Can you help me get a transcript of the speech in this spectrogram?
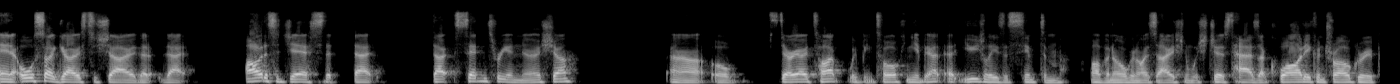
and it also goes to show that that I would suggest that that that sedentary inertia uh, or stereotype we've been talking about that usually is a symptom of an organization which just has a quality control group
